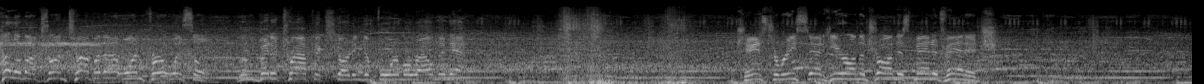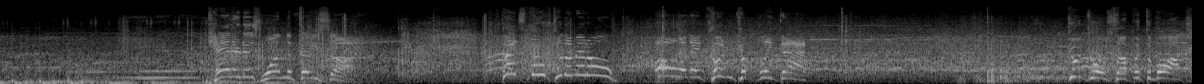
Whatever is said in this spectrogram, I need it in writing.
Hellebuyck's on top of that one for a whistle. Little bit of traffic starting to form around the net. Chance to reset here on the draw on this man advantage. Canada's won the faceoff. Let's move to the middle. Oh, and they couldn't complete that. Goodrow's up at the box.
